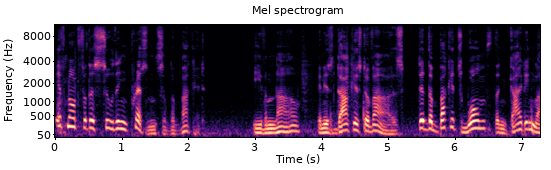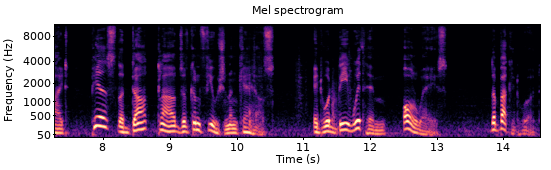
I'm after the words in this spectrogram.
if not for the soothing presence of the bucket. Even now, in his darkest of hours, did the bucket's warmth and guiding light pierce the dark clouds of confusion and chaos. It would be with him always. The bucket would.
